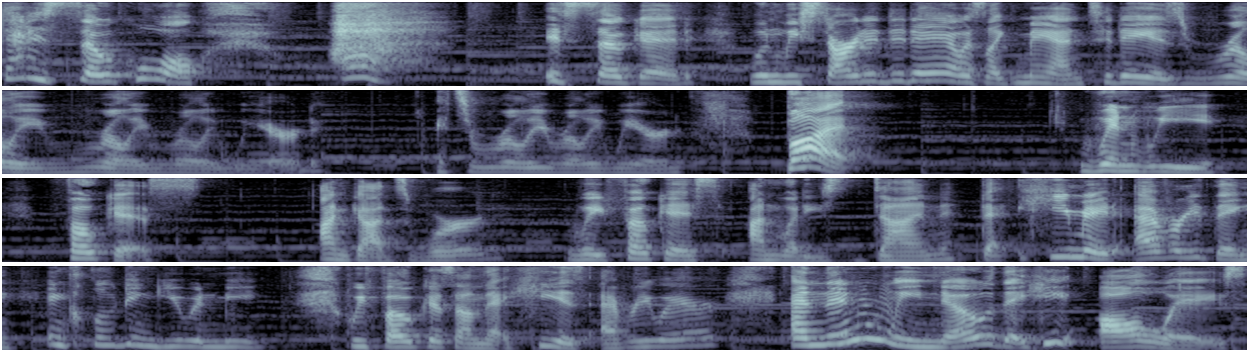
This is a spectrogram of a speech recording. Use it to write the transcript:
That is so cool. it's so good. When we started today, I was like, man, today is really, really, really weird. It's really, really weird. But when we focus on God's word, we focus on what he's done, that he made everything, including you and me. We focus on that he is everywhere. And then we know that he always,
